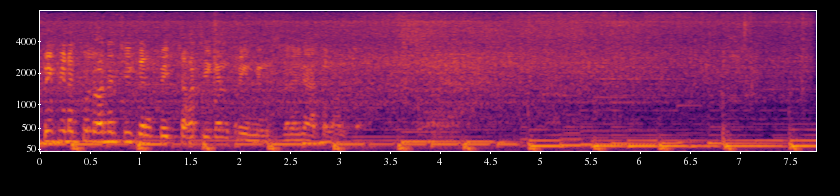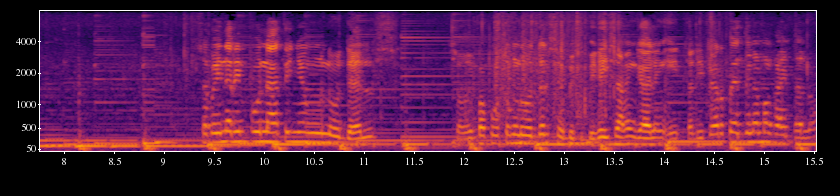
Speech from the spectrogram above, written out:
Ito yung pinagkuluan ng chicken feet tsaka chicken trimmings. Ganun natin ako. Sabay na rin po natin yung noodles. So, iba po itong noodles, eh, bigay sa akin galing Italy. Pero pwede naman kahit ano.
